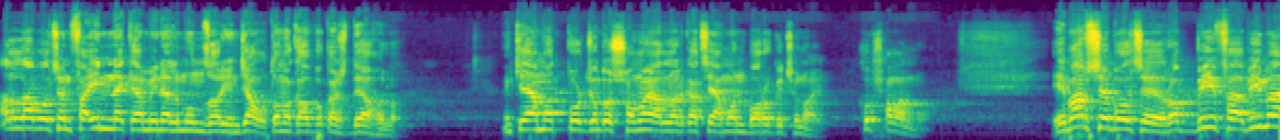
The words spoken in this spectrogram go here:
আল্লাহ বলছেন ফাইন্না ক্যামিনাল মুনজরিন, যাও, তোমাকে অবকাশ দেওয়া হলো। কেয়ামত পর্যন্ত সময় আল্লাহর কাছে এমন বড় কিছু নয়, খুব সামান্য। এবার সে বলছে, রব্বি, ফাবিমা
